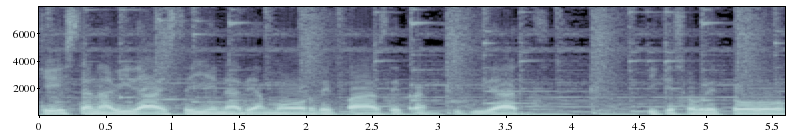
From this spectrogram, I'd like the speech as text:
Que esta Navidad esté llena de amor, de paz, de tranquilidad y que sobre todo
